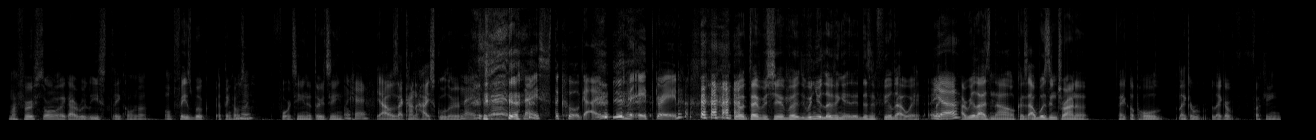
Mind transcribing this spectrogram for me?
my first song, like, I released like on a on Facebook. I think I was like Mhm. 14 or 13. Okay. Yeah, I was that kind of high schooler. Nice. nice. The cool guy in the eighth grade. yo type of shit. But when you're living it, it doesn't feel that way. Like, Yeah. I realize now because I wasn't trying to like uphold like a like a fucking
